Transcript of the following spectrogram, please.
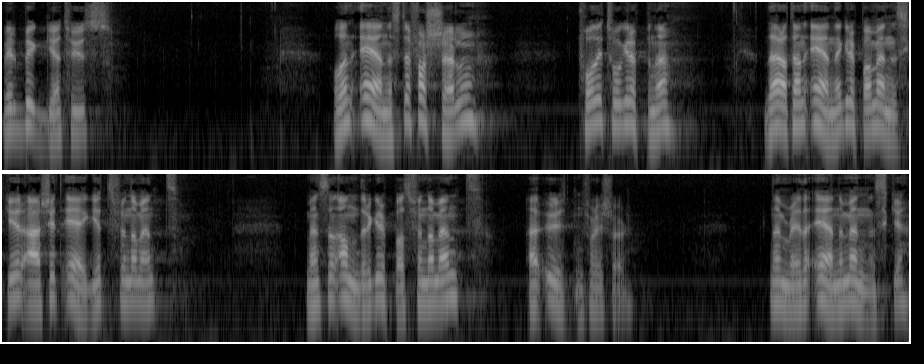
vil bygge et hus. Og den eneste forskjellen på de to gruppene, det er at den ene gruppa mennesker er sitt eget fundament, mens den andre gruppas fundament er utenfor de sjøl, nemlig det ene mennesket,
